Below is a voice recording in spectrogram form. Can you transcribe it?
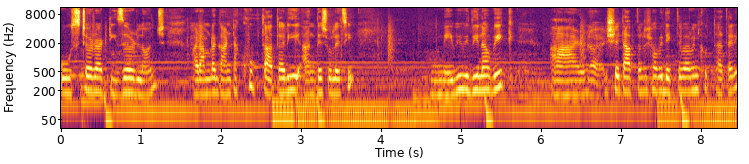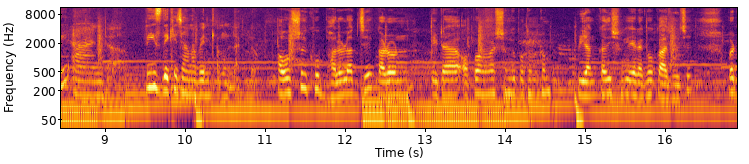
পোস্টার আর টিজার লঞ্চ আর আমরা গানটা খুব তাড়াতাড়ি আনতে চলেছি মেবি উইদিন আ উইক আর সেটা আপনারা সবাই দেখতে পাবেন খুব তাড়াতাড়ি। অ্যান্ড প্লিজ দেখে জানাবেন কেমন অবশ্যই খুব ভালো লাগছে, কারণ এটা অপর্ণার সঙ্গে প্রথম প্রথম প্রিয়াঙ্কাদির সঙ্গে এর আগেও কাজ হয়েছে। বাট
